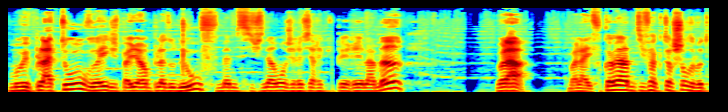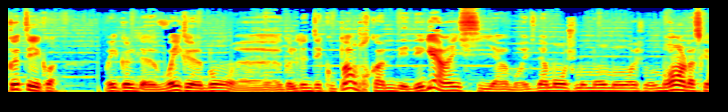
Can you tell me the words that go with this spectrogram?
mauvais plateau. Vous voyez que j'ai pas eu un plateau de ouf, même si finalement j'ai réussi à récupérer la main. Voilà, voilà, il faut quand même un petit facteur chance de votre côté, quoi. Oui, Gold, vous voyez que, bon, euh, Golden Tech ou pas, on prend quand même des dégâts hein, ici. Hein. Bon, évidemment, je m'en branle parce que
